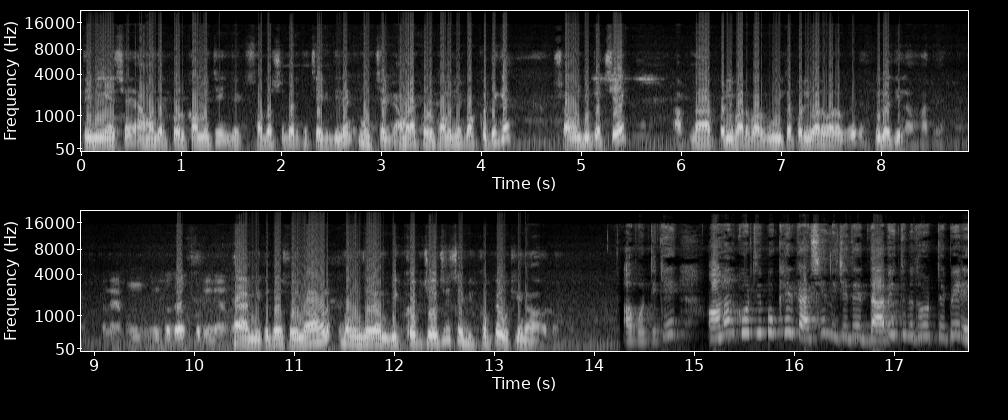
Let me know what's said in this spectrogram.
তিনি এসে আমাদের কোর কমিটি যে সদস্যদেরকে চেক দিলেন এবং চেক আমরা কোর কমিটির পক্ষ থেকে সম দুটো চেক আপনার পরিবার বর্গ মৃত পরিবার বর্গকে তুলে দিলাম হাতে। তাহলে মৃতদেহ সরিয়ে নেওয়া হ্যাঁ মৃতদেহ সই নেওয়া হলো এবং যে বিক্ষোভ চলছে সেই বিক্ষোভটা উঠিয়ে নেওয়া হলো। অপরদিকে অনর কর্তৃপক্ষের কাছে নিজেদের দাবি তুলে ধরতে পেরে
